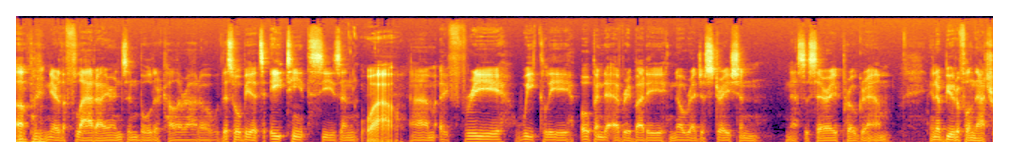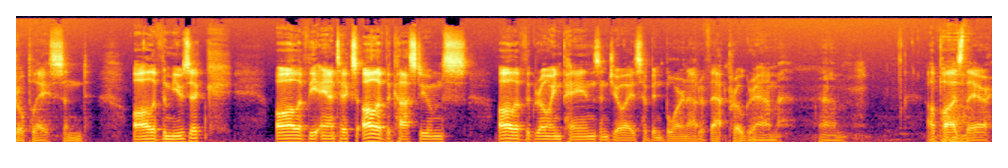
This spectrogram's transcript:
up near the Flatirons in Boulder, Colorado. This will be its 18th season. Wow. Um, a free, weekly, open to everybody, no registration necessary program in a beautiful natural place. And all of the music, all of the antics, all of the costumes, all of the growing pains and joys have been born out of that program. Um, I'll pause there.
